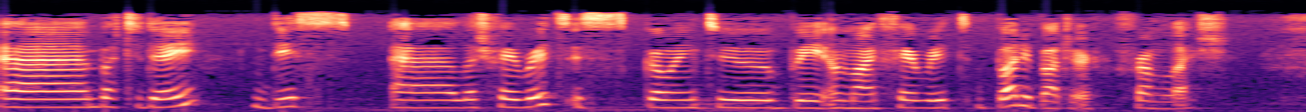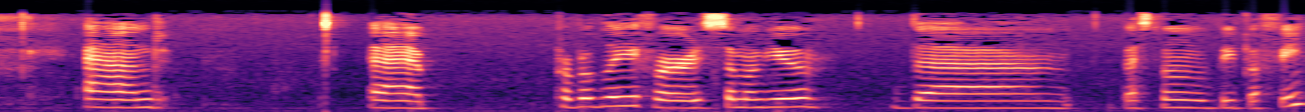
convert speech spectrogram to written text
Uh, but today, this uh, Lush Favorites is going to be on my favorite body butter from Lush. And uh, probably for some of you, the best one will be Buffy,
